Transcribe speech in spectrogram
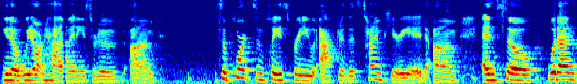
you know, we don't have any sort of um, supports in place for you after this time period. Um, and so what I'm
